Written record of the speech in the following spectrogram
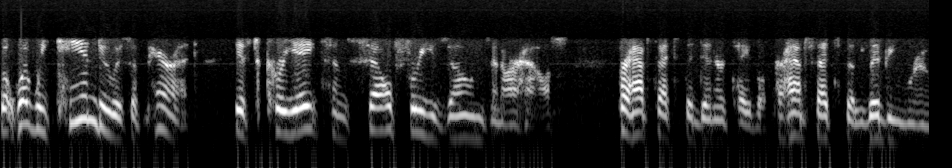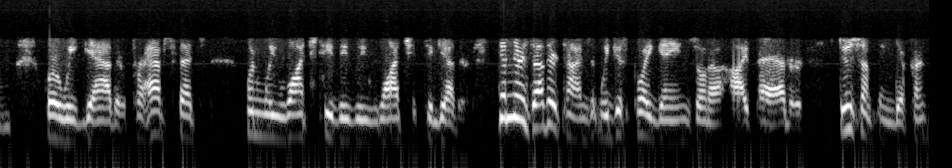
But what we can do as a parent is to create some cell-free zones in our house. Perhaps that's the dinner table. Perhaps that's the living room where we gather. Perhaps that's when we watch TV, we watch it together. Then there's other times that we just play games on an iPad or do something different.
